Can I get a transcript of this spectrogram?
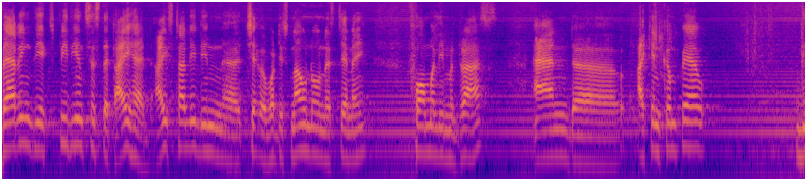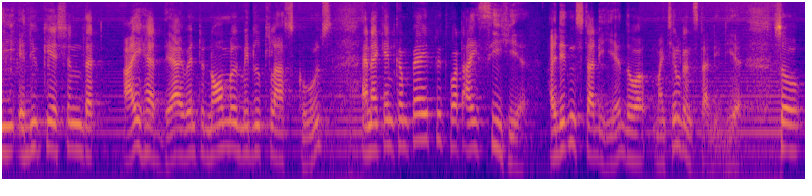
bearing the experiences that I had, I studied in uh, what is now known as Chennai, formerly Madras, and I can compare the education that I had there. I went to normal middle class schools, and I can compare it with what I see here. I didn't study here, though my children studied here. So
